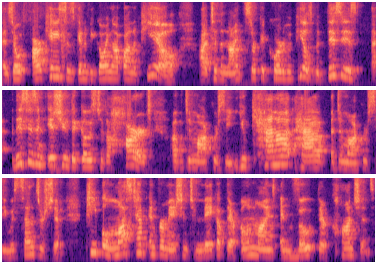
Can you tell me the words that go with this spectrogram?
And so our case is going to be going up on appeal uh, to the Ninth Circuit Court of Appeals. But this is this is an issue that goes to the heart of democracy. You cannot have a democracy with censorship. People must have information to make up their own minds and vote their conscience.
